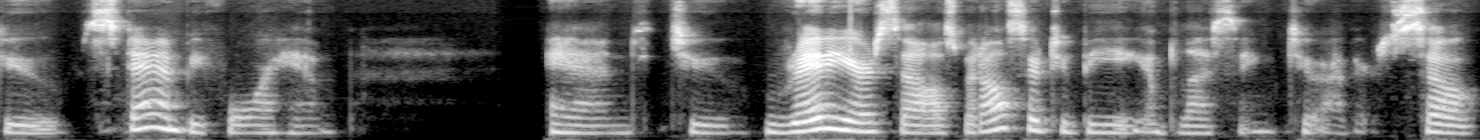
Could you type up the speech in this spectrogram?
to stand before Him and to ready ourselves, but also to be a blessing to others. So,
